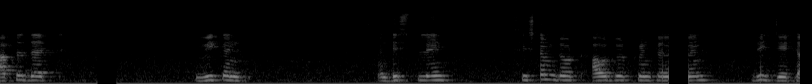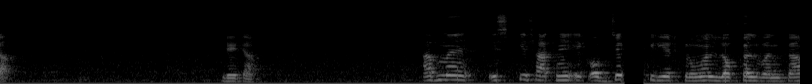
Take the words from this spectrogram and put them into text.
after that we can display system dot out dot println this data data अब मैं इसके साथ में एक ऑब्जेक्ट क्रिएट करूँगा लोकल वन का।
